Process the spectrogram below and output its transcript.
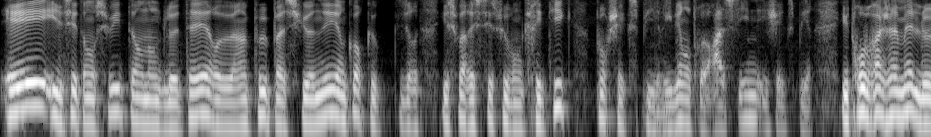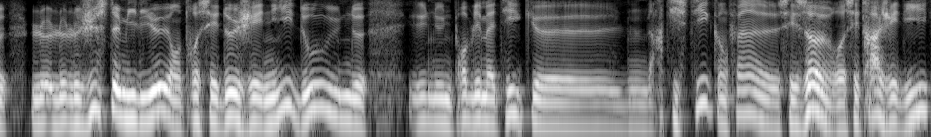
et il s'est ensuite en Angleterre euh, un peu passionné, encore qu'il soit resté souvent critique pour Shakespeare. Il est entre Racine et Shakespeare. Il trouvera jamais le, juste milieu entre ces deux génies, d'où une, problématique euh, artistique, enfin, euh, ces œuvres ces tragédies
